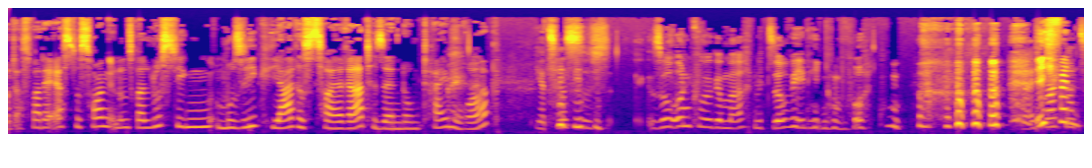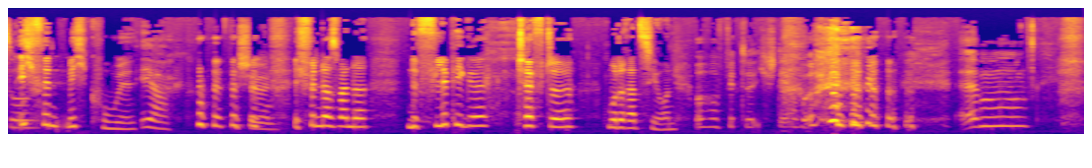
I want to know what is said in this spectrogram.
Das war der erste Song in unserer lustigen Musik-Jahreszahl-Ratesendung Time Warp. Jetzt hast du es so uncool gemacht mit so wenigen Worten. Ja, ich finde so find mich cool. Ja, schön. ich finde, das war eine, eine flippige, töfte Moderation. Oh, bitte, ich sterbe. ähm,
